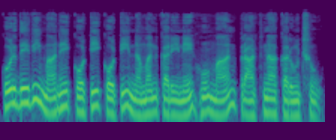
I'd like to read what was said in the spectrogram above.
કુળદેવી માને કોટી કોટી નમન કરીને હું માન પ્રાર્થના કરું છું.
